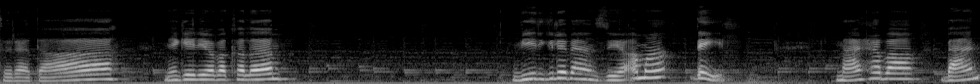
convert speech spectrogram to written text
Sırada ne geliyor bakalım? Virgüle benziyor ama değil. Merhaba, ben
